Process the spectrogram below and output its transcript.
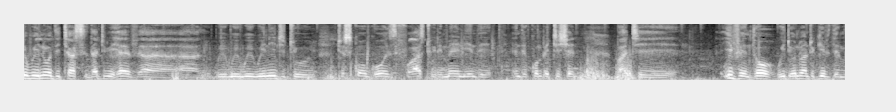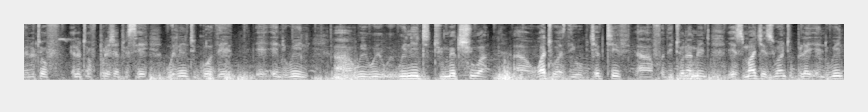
We know the task that we have. Uh, uh, we, we, we need to, to score goals for us to remain in the, in the competition. But uh, even though we don't want to give them a lot of a lot of pressure to say we need to go there and win. Uh, we, we, we need to make sure uh, what was the objective uh, for the tournament. As much as we want to play and win,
